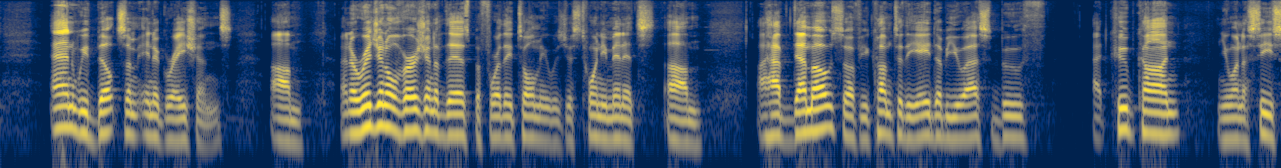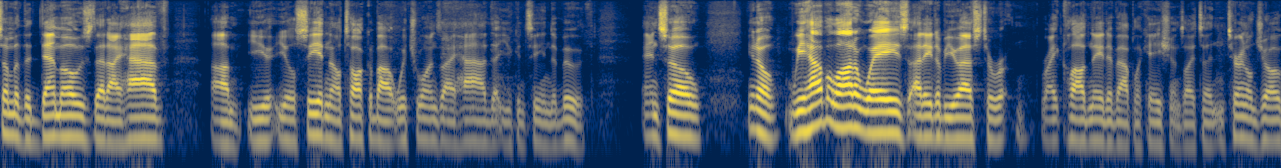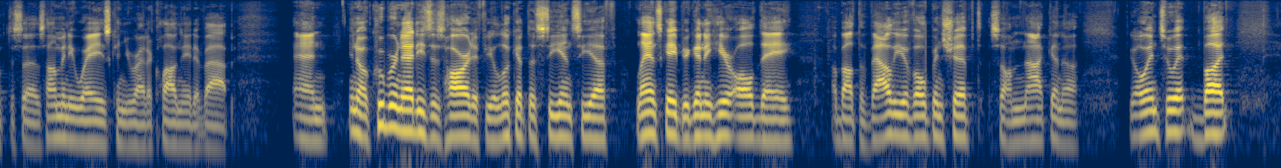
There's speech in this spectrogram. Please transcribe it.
and we've built some integrations. Um, an original version of this, before they told me, it was just 20 minutes. Um, I have demos, so if you come to the AWS booth at KubeCon and you want to see some of the demos that I have, um, you, will see it and I'll talk about which ones I have that you can see in the booth. And so you know, we have a lot of ways at AWS to write cloud native applications. It's an internal joke that says, how many ways can you write a cloud native app? And, you know, Kubernetes is hard. If you look at the CNCF landscape, you're going to hear all day about the value of OpenShift, so I'm not going to go into it, but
